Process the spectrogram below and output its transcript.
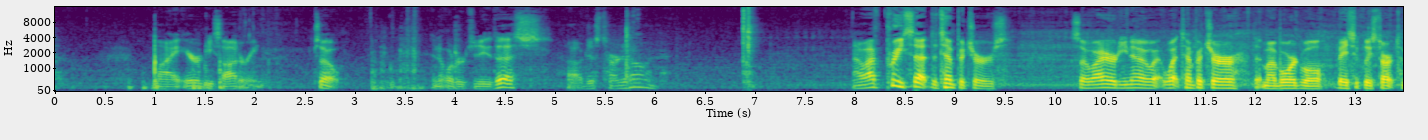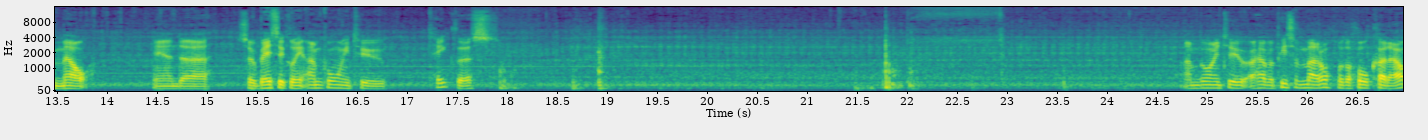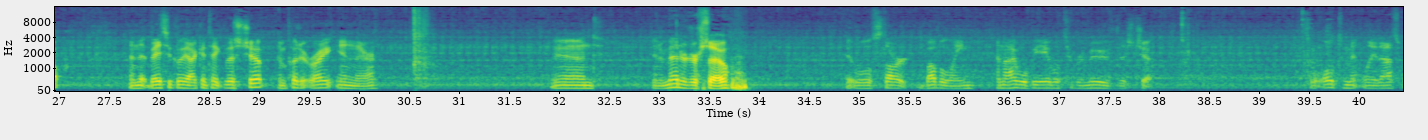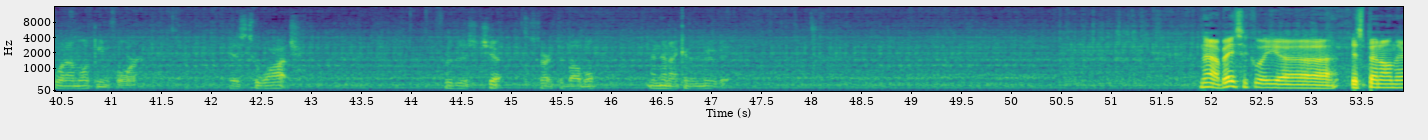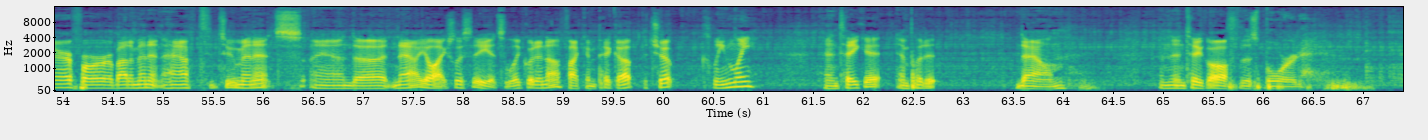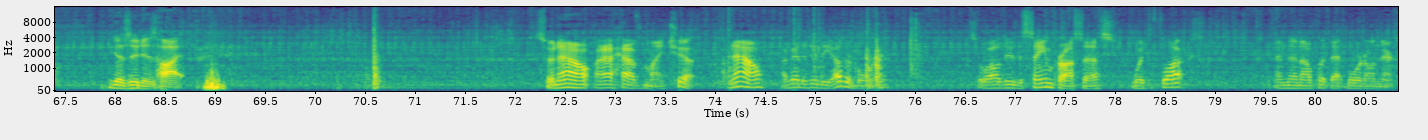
my air desoldering. So, in order to do this, I'll just turn it on. Now I've preset the temperatures so I already know at what temperature that my board will basically start to melt. And uh, so basically I'm going to take this. I'm going to I have a piece of metal with a hole cut out and that basically I can take this chip and put it right in there. And in a minute or so it will start bubbling and I will be able to remove this chip. So ultimately that's what I'm looking for, is to watch for this chip to start to bubble and then I can remove it. Now basically uh, it's been on there for about a minute and a half to two minutes and uh, now you'll actually see it's liquid enough I can pick up the chip cleanly and take it and put it down and then take off this board because it is hot. So now I have my chip. Now I've got to do the other board. So I'll do the same process with the flux and then I'll put that board on there.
